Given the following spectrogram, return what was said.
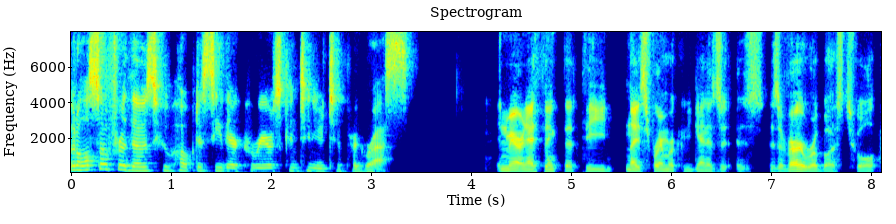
but also for those who hope to see their careers continue to progress. And Marian, I think that the NICE framework, again, is, is, is a very robust tool.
